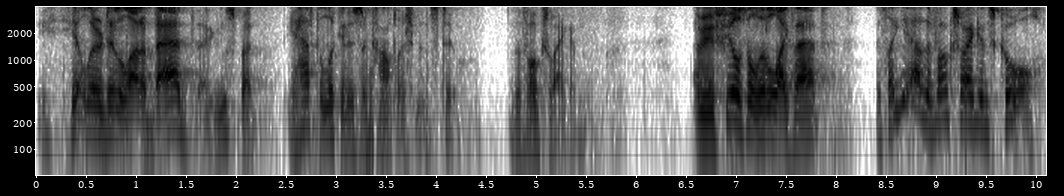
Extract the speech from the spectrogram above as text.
Hitler did a lot of bad things, but you have to look at his accomplishments too. The Volkswagen. I mean, it feels a little like that. It's like, yeah, the Volkswagen's cool.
